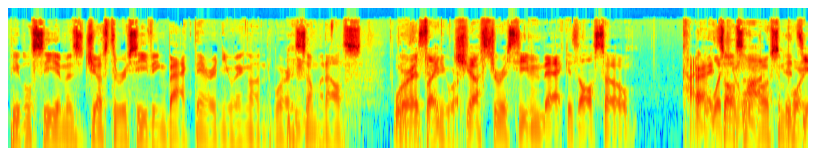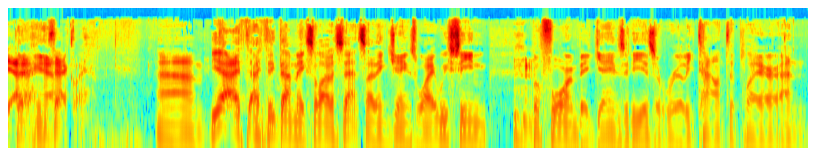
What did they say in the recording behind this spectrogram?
people see him as just the receiving back there in New England, whereas mm-hmm. someone else. Whereas, like, just a receiving back is also kind right, of what it's also want. the most important yeah, thing. Yeah, exactly. Um, yeah, I, th- I, think that makes a lot of sense. I think James White, we've seen mm-hmm. before in big games that he is a really talented player and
